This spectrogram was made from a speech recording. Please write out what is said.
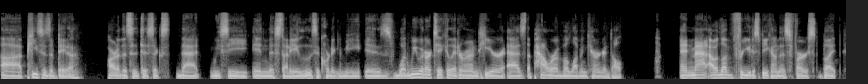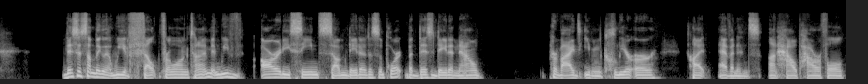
uh, pieces of data, part of the statistics that we see in this study, at least according to me, is what we would articulate around here as the power of a loving, caring adult. And Matt, I would love for you to speak on this first, but this is something that we have felt for a long time, and we've already seen some data to support, but this data now provides even clearer cut evidence on how powerful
